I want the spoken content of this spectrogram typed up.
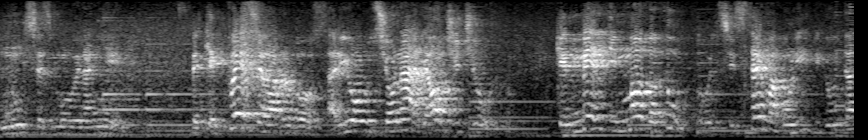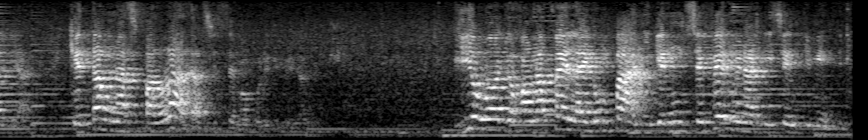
Non si smuoverà niente, perché questa è la proposta rivoluzionaria oggigiorno, che mette in moto tutto il sistema politico italiano che dà una spallata al sistema politico italiano. Io voglio fare un appello ai compagni che non si fermino ai risentimenti,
